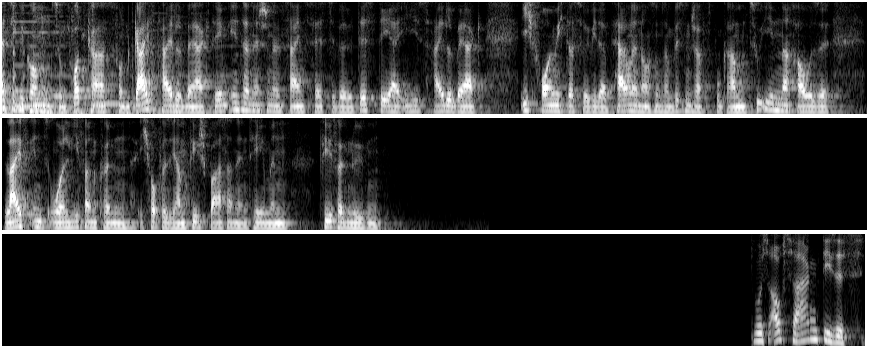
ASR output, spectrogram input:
Herzlich willkommen zum Podcast von Geist Heidelberg, dem International Science Festival des DAIs Heidelberg. Ich freue mich, dass wir wieder Perlen aus unserem Wissenschaftsprogramm zu Ihnen nach Hause live ins Ohr liefern können. Ich hoffe, Sie haben viel Spaß an den Themen, viel Vergnügen Ich muss auch sagen, dieses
